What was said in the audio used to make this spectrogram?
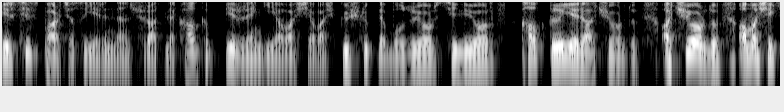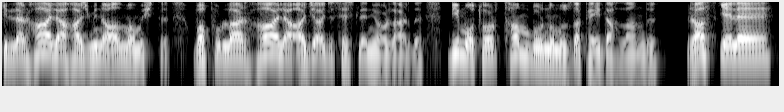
Bir sis parçası yerinden süratle kalkıp bir rengi yavaş yavaş güçlükle bozuyor, siliyor, kalktığı yeri açıyordu. Açıyordu ama şekiller hala hacmini almamıştı. Vapurlar hala acı acı sesleniyorlardı. Bir motor tam burnumuzda peydahlandı. Rastgele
